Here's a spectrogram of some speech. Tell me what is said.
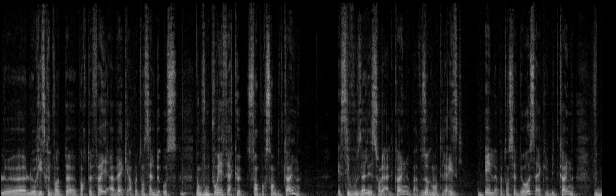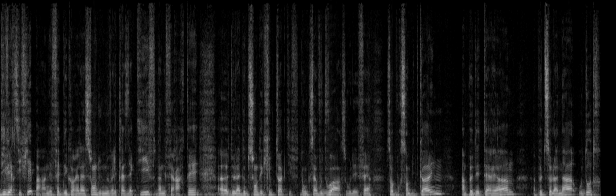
le, le risque de votre euh, portefeuille avec un potentiel de hausse. Donc vous ne pourriez faire que 100% Bitcoin. Et si vous allez sur les altcoins, bah, vous augmentez les risques et le potentiel de hausse avec le Bitcoin, vous diversifiez par un effet de décorrélation d'une nouvelle classe d'actifs, d'un effet rareté, euh, de l'adoption des cryptoactifs. Donc c'est à vous de voir si vous voulez faire 100% Bitcoin, Mm. un peu d'Ethereum, un peu de Solana ou d'autres.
